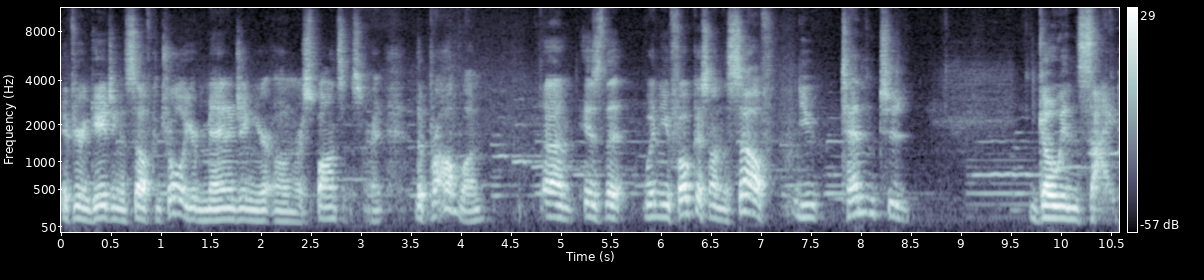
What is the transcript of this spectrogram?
if you're engaging in self-control, you're managing your own responses, right? The problem um, is that when you focus on the self, you tend to go inside.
